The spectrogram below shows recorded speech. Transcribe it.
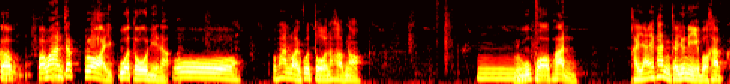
ก็ประมาณจักร้อยกว่าโตนี่ล่ะโอ้ประมาณ100กว่าตัวเนาะครับเนาะอืมหนูพอพันธุ์ขยายพันธุ์ก็อยู่นี่บ่ครับ ข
